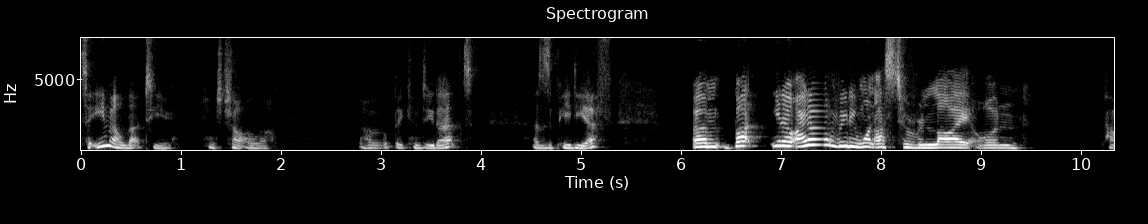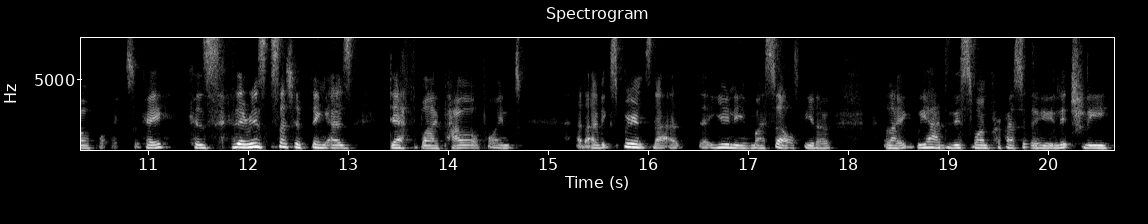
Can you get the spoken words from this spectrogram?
to email that to you, inshallah. I hope they can do that as a PDF. Um, but you know, I don't really want us to rely on PowerPoints, okay? Because there is such a thing as death by PowerPoint. And I've experienced that at, at uni myself, you know, like we had this one professor who literally,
